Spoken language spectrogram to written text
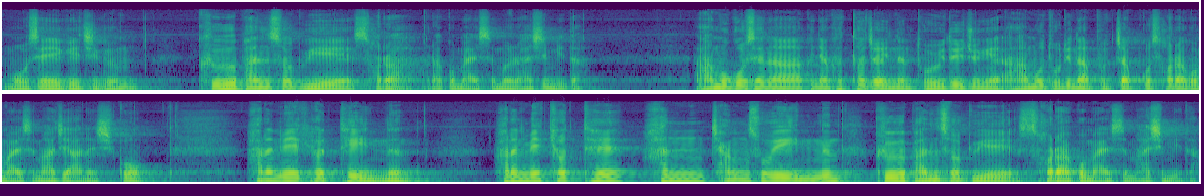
모세에게 지금 그 반석 위에 서라라고 말씀을 하십니다. 아무 곳에나 그냥 흩어져 있는 돌들 중에 아무 돌이나 붙잡고 서라고 말씀하지 않으시고 하나님의 곁에 있는 하나님의 곁에 한 장소에 있는 그 반석 위에 서라고 말씀하십니다.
